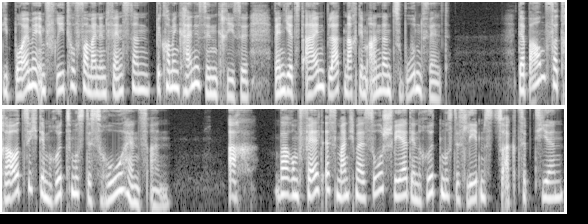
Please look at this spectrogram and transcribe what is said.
Die Bäume im Friedhof vor meinen Fenstern bekommen keine Sinnkrise, wenn jetzt ein Blatt nach dem anderen zu Boden fällt. Der Baum vertraut sich dem Rhythmus des Ruhens an. Ach, warum fällt es manchmal so schwer, den Rhythmus des Lebens zu akzeptieren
